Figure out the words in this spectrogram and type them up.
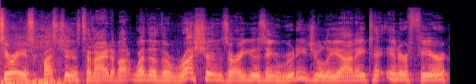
Serious questions tonight about whether the Russians are using Rudy Giuliani to interfere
